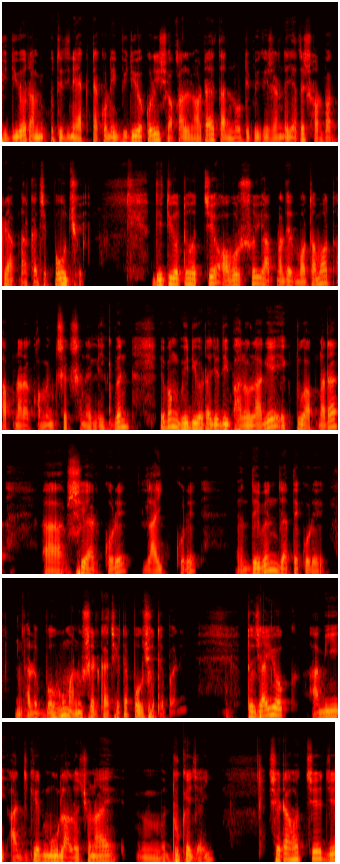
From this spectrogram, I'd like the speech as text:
ভিডিওর আমি প্রতিদিন একটা করেই ভিডিও করি। সকাল নটায় তার নোটিফিকেশানটা যাতে সর্বাগ্রে আপনার কাছে পৌঁছয়। দ্বিতীয়ত হচ্ছে অবশ্যই আপনাদের মতামত আপনারা কমেন্ট সেকশানে লিখবেন এবং ভিডিওটা যদি ভালো লাগে একটু আপনারা শেয়ার করে লাইক করে দেবেন যাতে করে আরও বহু মানুষের কাছে এটা পৌঁছতে পারে। তো যাই হোক, আমি আজকের মূল আলোচনায় ঢুকে যাই। সেটা হচ্ছে যে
